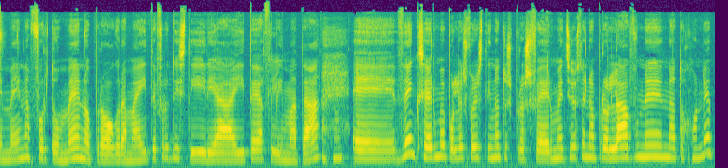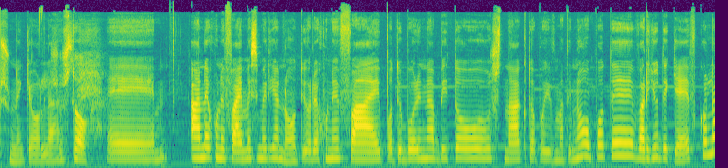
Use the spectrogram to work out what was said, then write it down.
ε, με ένα φορτωμένο πρόγραμμα, είτε φροντιστήρια είτε ε, δεν ξέρουμε πολλές φορές τι να τους προσφέρουμε έτσι ώστε να προλάβουν να το χωνέψουν κιόλας. Σωστό. Ε, αν έχουν φάει μεσημεριανό, τι ώρα έχουν φάει, πότε μπορεί να μπει το σνακ το απογευματινό, οπότε βαριούνται και εύκολα.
